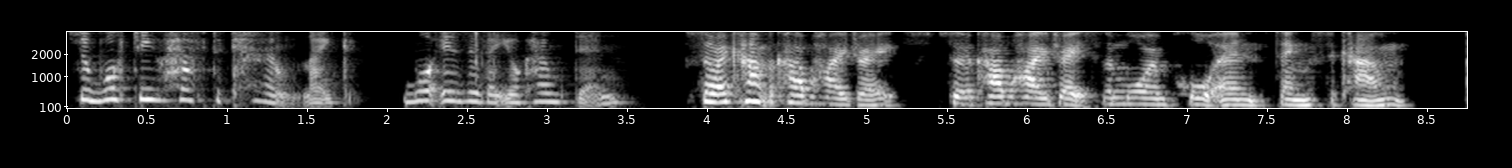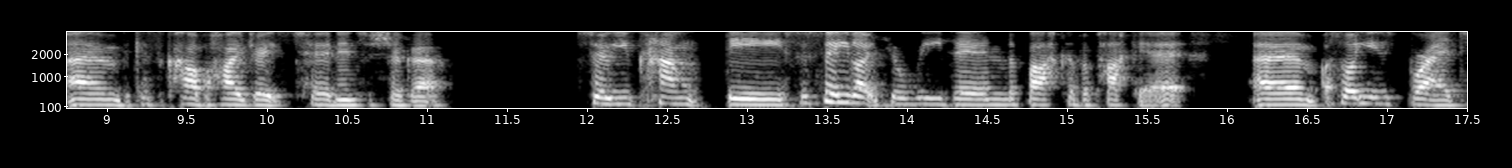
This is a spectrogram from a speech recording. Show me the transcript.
so what do you have to count? Like, what is it that you're counting? So I count the carbohydrates. So the carbohydrates are the more important things to count, um, because the carbohydrates turn into sugar. So you count the, so say like you're reading the back of a packet. Um, so I'll use bread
